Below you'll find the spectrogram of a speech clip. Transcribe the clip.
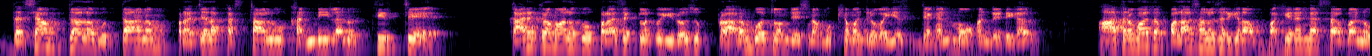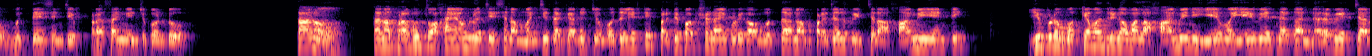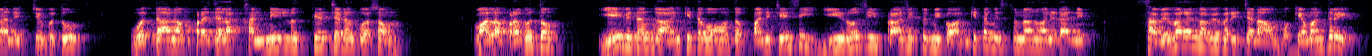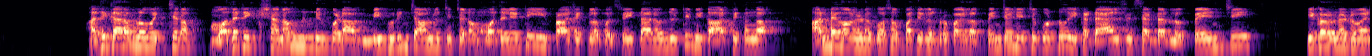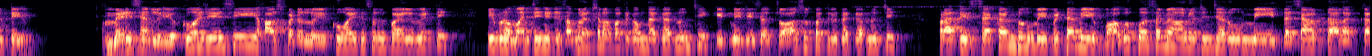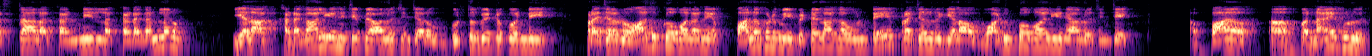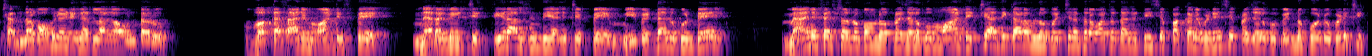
దశాబ్దాల ఉద్దానం ప్రజల కష్టాలు కన్నీళ్ళను తీర్చే కార్యక్రమాలకు ప్రాజెక్టులకు ఈరోజు ప్రారంభోత్సవం చేసిన ముఖ్యమంత్రి వైఎస్ జగన్మోహన్ రెడ్డి గారు. ఆ తర్వాత పలాసలో జరిగిన బహిరంగ సభను ఉద్దేశించి ప్రసంగించుకుంటూ తాను తన ప్రభుత్వ హయాంలో చేసిన మంచి దగ్గర నుంచి మొదలెట్టి ప్రతిపక్ష నాయకుడిగా ఉద్దానం ప్రజలకు ఇచ్చిన హామీ ఏంటి? ఇప్పుడు ముఖ్యమంత్రిగా వాళ్ళ హామీని ఏమో ఏ విధంగా నెరవేర్చానని చెబుతూ ఉద్దానం ప్రజల కన్నీళ్ళు తీర్చడం కోసం వాళ్ళ ప్రభుత్వం ఏ విధంగా అంకిత భావంతో పనిచేసి ఈ రోజు ఈ ప్రాజెక్టు మీకు అంకితం ఇస్తున్నాను అనే దాన్ని సవివరంగా వివరించిన ముఖ్యమంత్రి. అధికారంలో వచ్చిన మొదటి క్షణం నుండి కూడా మీ గురించి ఆలోచించడం మొదలెట్టి ఈ ప్రాజెక్టులకు శ్రీకారం చుట్టి మీకు ఆర్థికంగా అండగా ఉండడం కోసం పదివేల రూపాయల పెన్షన్ ఇచ్చుకుంటూ ఇక డయాలసిస్ సెంటర్లు పెంచి ఇక్కడ ఉన్నటువంటి మెడిసిన్లు ఎక్కువ చేసి హాస్పిటల్లో ఎక్కువ వైద్య సదుపాయాలు పెట్టి ఇప్పుడు మంచినీటి సంరక్షణ పథకం దగ్గర నుంచి కిడ్నీ రీసెర్చ్ ఆసుపత్రి దగ్గర నుంచి ప్రతి సెకండ్ మీ బిడ్డ మీ బాగు కోసమే ఆలోచించారు. మీ దశాబ్దాల కష్టాల కన్నీళ్ళ కడగన్లను ఎలా కడగాలి అని చెప్పి ఆలోచించారు. గుర్తుపెట్టుకోండి ప్రజలను ఆదుకోవాలనే పాలకుడు మీ బిడ్డలాగా ఉంటే ప్రజలను ఎలా వాడుకోవాలి అని ఆలోచించే పా నాయకుడు చంద్రబాబు నాయుడు గారి లాగా ఉంటారు. ఒక్కసారి మాటిస్తే నెరవేర్చి తీరాల్సింది అని చెప్పే మీ బిడ్డ అనుకుంటే మేనిఫెస్టో రూపంలో ప్రజలకు మాట ఇచ్చి అధికారంలోకి వచ్చిన తర్వాత దాన్ని తీసి పక్కన పడేసి ప్రజలకు వెన్నుపోటు పడిచి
